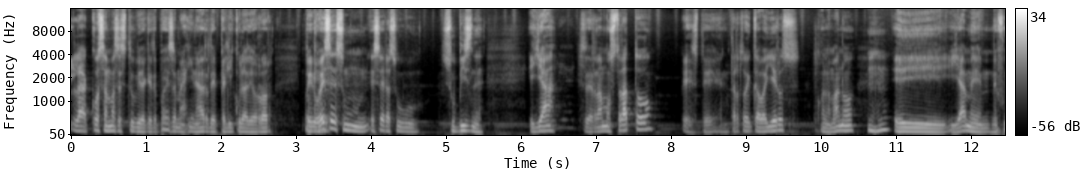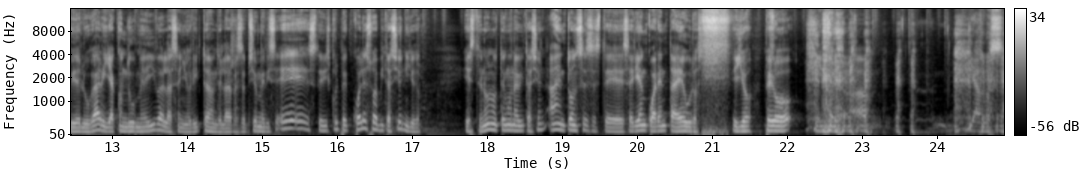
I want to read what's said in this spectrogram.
la cosa más estúpida que te puedes imaginar de película de horror. Pero Ok. ese, es un, ese era su, su business. Y ya cerramos trato, este, trato de caballeros con la mano. Ujú. Y, y ya me, me fui del lugar. Y ya cuando me iba, la señorita de la recepción me dice: eh, este, disculpe, ¿cuál es su habitación? Y yo, este, no, no tengo una habitación. Ah, entonces este, serían 40 euros. Y yo, pero. y dije, "Ah, diablos,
